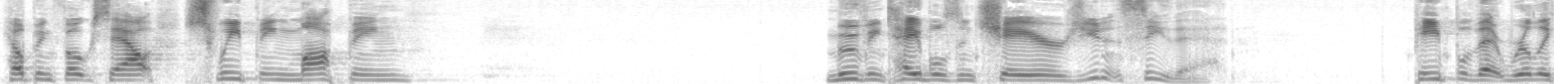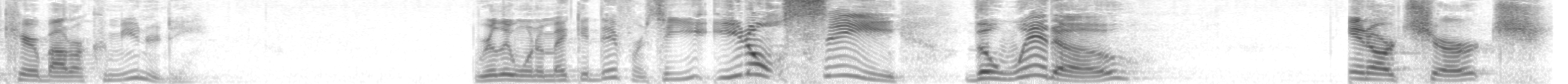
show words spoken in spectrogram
helping folks out, sweeping, mopping, moving tables and chairs. You didn't see that. People that really care about our community really want to make a difference. You, you don't see the widow in our church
